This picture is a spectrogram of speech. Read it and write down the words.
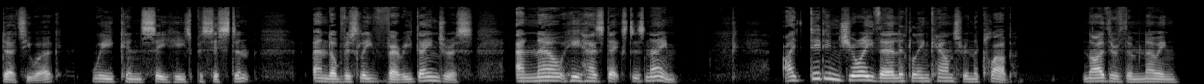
dirty work. We can see he's persistent and obviously very dangerous. And now he has Dexter's name. I did enjoy their little encounter in the club, neither of them knowing,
